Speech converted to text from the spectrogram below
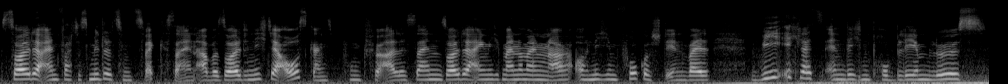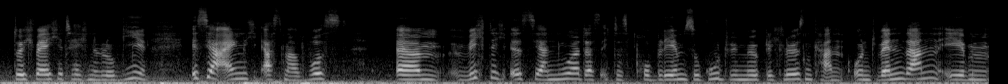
sollte einfach das Mittel zum Zweck sein, aber sollte nicht der Ausgangspunkt für alles sein, sollte eigentlich meiner Meinung nach auch nicht im Fokus stehen, weil wie ich letztendlich ein Problem löse, durch welche Technologie, ist ja eigentlich erstmal bewusst. Ähm, wichtig ist ja nur, dass ich das Problem so gut wie möglich lösen kann. Und wenn dann eben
